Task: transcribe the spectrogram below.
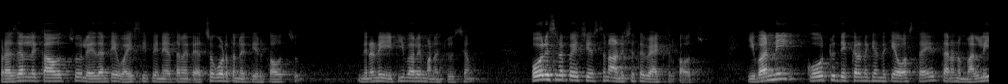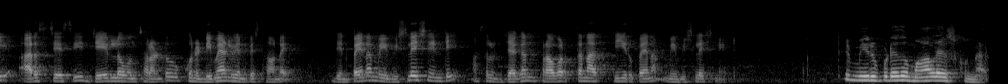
ప్రజల్ని కావచ్చు లేదంటే వైసీపీ నేతలను రెచ్చగొడుతున్న తీరు కావచ్చు నిన్ననే ఇటీవలే మనం చూసాం పోలీసులపై చేస్తున్న అనుచిత వ్యాఖ్యలు కావచ్చు. ఇవన్నీ కోర్టు ధిక్కరణ కిందకే వస్తాయి. తనను మళ్ళీ అరెస్ట్ చేసి జైల్లో ఉంచాలంటూ కొన్ని డిమాండ్లు వినిపిస్తూ ఉన్నాయి. దీనిపైన మీ విశ్లేషణ ఏంటి? అసలు జగన్ ప్రవర్తన తీరుపైన మీ విశ్లేషణ ఏంటి? అంటే మీరు ఇప్పుడు ఏదో మాల వేసుకున్నారు.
